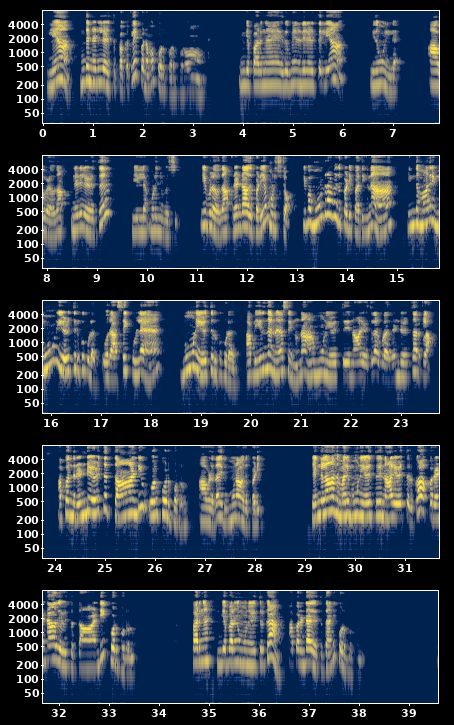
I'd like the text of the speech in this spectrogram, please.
இல்லையா? இந்த நெடில் எழுத்து பக்கத்தில் இப்போ நம்ம கோடு போட போகிறோம் இங்கே பாருங்கள் எதுவுமே நெடில் எழுத்து இல்லையா? இதுவும் இல்லை. அவ்வளவுதான். நெடில் எழுத்து இல்லை முடிஞ்சு போச்சு. இவ்வளவுதான். ரெண்டாவது படியை முடிச்சிட்டோம். இப்போ மூன்றாவது படி பார்த்தீங்கன்னா இந்த மாதிரி மூணு எழுத்து இருக்கக்கூடாது ஒரு அசைக்குள்ள மூணு எழுத்து இருக்கக்கூடாது அப்படி இருந்தால் என்ன செய்யணும்னா மூணு எழுத்து நாலு எழுத்துலாம் இருக்கக்கூடாது ரெண்டு எழுத்தாக இருக்கலாம். அப்போ அந்த ரெண்டு எழுத்தை தாண்டி ஒரு கோடு போட்டுடணும் அவ்வளோதான் இது மூணாவது படி. எங்கெல்லாம் அந்த மாதிரி மூணு எழுத்து நாலு எழுத்து இருக்கோ அப்போ ரெண்டாவது எழுத்தை தாண்டி கோடு போட்டுடணும் பாருங்க. இங்கே பாருங்க மூணு எழுத்து இருக்கா? அப்போ ரெண்டாவது எழுத்தை தாண்டி கோடு போட்டுடணும்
